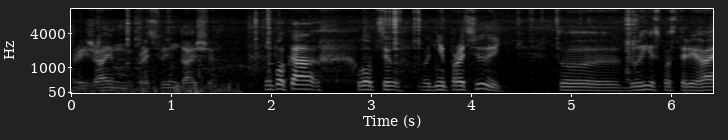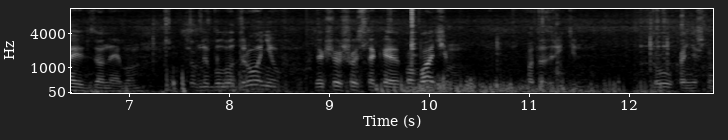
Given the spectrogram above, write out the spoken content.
приїжджаємо, працюємо далі. Ну, поки хлопці одні працюють, то другі спостерігають за небом. Щоб не було дронів. Якщо щось таке побачимо, подозрительне, то, звісно,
